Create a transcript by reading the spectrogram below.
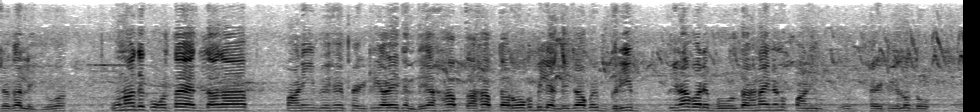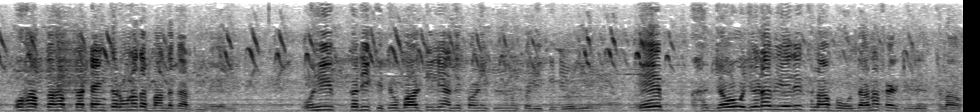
ਜਗ੍ਹਾ ਲਈ ਉਹ ਆ। ਉਹਨਾਂ ਦੇ ਕੋਲ ਤਾਂ ਇਦਾਂ ਦਾ ਪਾਣੀ ਇਹ ਫੈਕਟਰੀ ਵਾਲੇ ਦਿੰਦੇ ਆ, ਹਫਤਾ ਹਫਤਾ ਰੋਕ ਵੀ ਲੈਂਦੇ, ਜਾਂ ਕੋਈ ਗਰੀਬ ਇਹਨਾਂ ਬਾਰੇ ਬੋਲਦਾ ਹਨਾ, ਇਹਨਾਂ ਨੂੰ ਪਾਣੀ ਫੈਕਟਰੀ ਵੱਲੋਂ ਦੋ, ਉਹ ਹਫਤਾ ਹਫਤਾ ਟੈਂਕਰ ਉਹਨਾਂ ਦਾ ਬੰਦ ਕਰ ਦਿੰਦੇ ਆ ਜੀ। ਉਹੀ ਕਦੀ ਕਿਤੇ, ਉਹ ਬਾਲਟੀ ਲਿਆਂਦੇ ਪਾਣੀ ਪੀਣ ਨੂੰ, ਕਦੀ ਕਿਤੇ, ਉਹ ਜੀ। ਇਹ ਜੋ ਜਿਹੜਾ ਵੀ ਇਹਦੇ ਖਿਲਾਫ ਬੋਲਦਾ ਨਾ ਫੈਕਟਰੀ ਦੇ ਖਿਲਾਫ,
